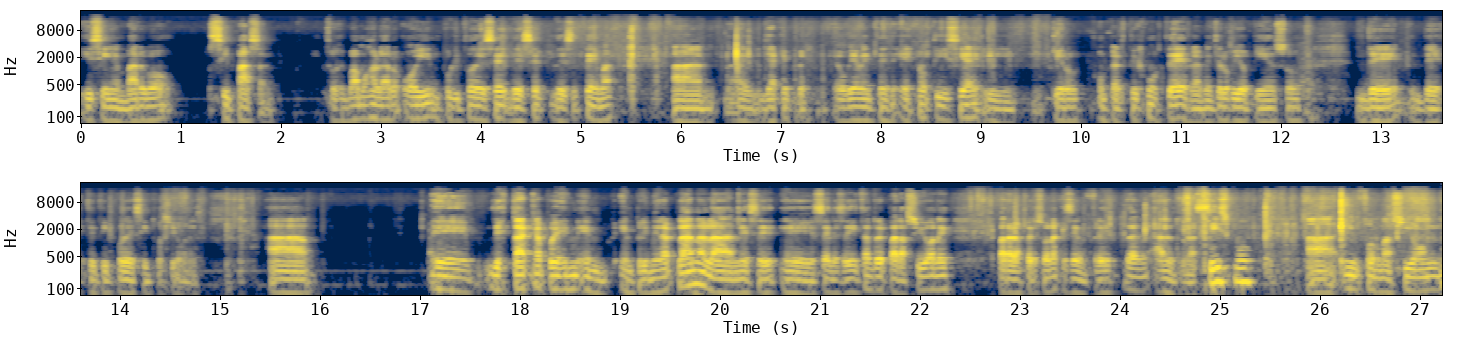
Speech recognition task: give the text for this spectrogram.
y sin embargo sí pasan. Entonces vamos a hablar hoy un poquito de ese, de ese, de ese tema, ah, ya que pues, obviamente es noticia y quiero compartir con ustedes realmente lo que yo pienso de, de este tipo de situaciones. Ah, eh, destaca pues en, en, primera plana la eh, se necesitan reparaciones para las personas que se enfrentan al racismo, información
